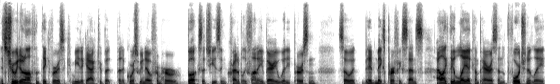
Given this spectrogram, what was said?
It's true we don't often think of her as a comedic actor, but but of course we know from her books that she's incredibly funny, very witty person. So it it makes perfect sense. I like the Leia comparison. Fortunately,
